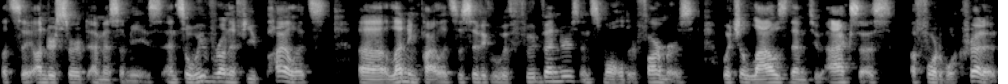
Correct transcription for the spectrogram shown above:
let's say, underserved MSMEs. And so we've run a few pilots, uh, lending pilots, specifically with food vendors and smallholder farmers, which allows them to access affordable credit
